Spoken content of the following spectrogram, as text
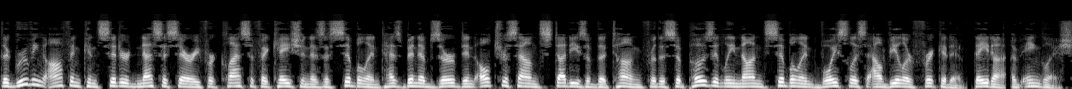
The grooving often considered necessary for classification as a sibilant has been observed in ultrasound studies of the tongue for the supposedly non-sibilant voiceless alveolar fricative theta of English.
